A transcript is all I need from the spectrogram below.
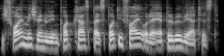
Ich freue mich, wenn du den Podcast bei Spotify oder Apple bewertest.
